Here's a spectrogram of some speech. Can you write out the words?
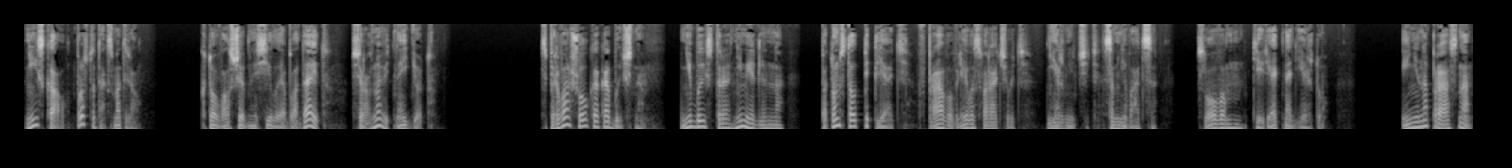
Не искал, просто так смотрел. Кто волшебной силой обладает, все равно ведь найдет. Сперва шел, как обычно. Не быстро, не медленно. Потом стал петлять, вправо-влево сворачивать, нервничать, сомневаться — Словом, терять надежду. И не напрасно.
